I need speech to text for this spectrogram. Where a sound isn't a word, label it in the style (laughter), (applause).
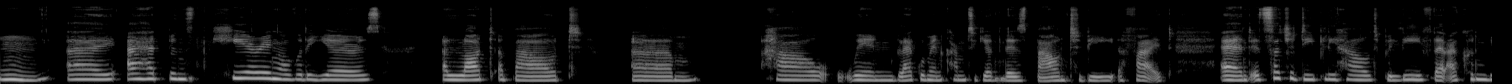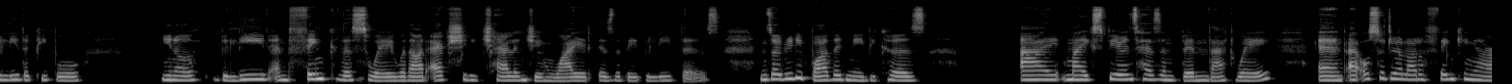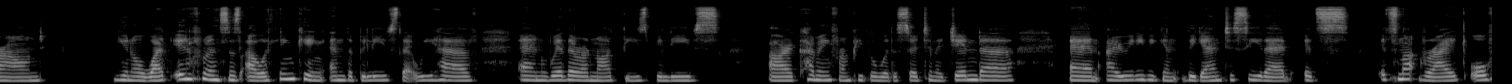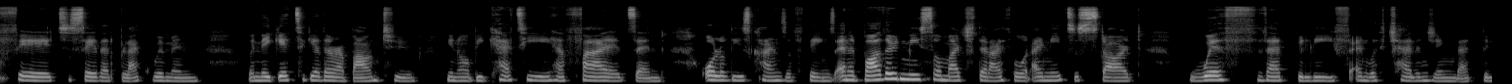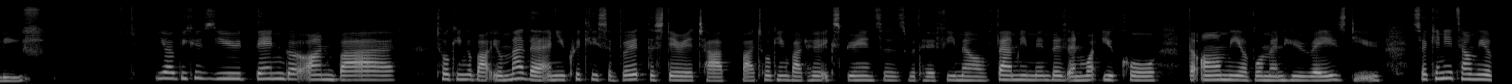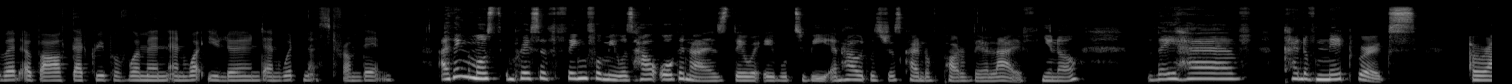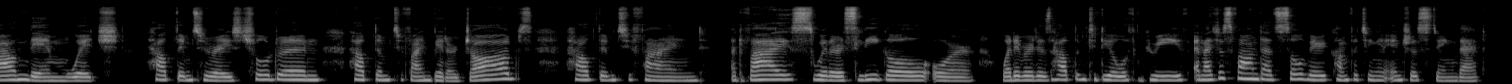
Mm, I I had been hearing over the years a lot about um, how when black women come together, there's bound to be a fight. And it's such a deeply held belief that I couldn't believe that people you know, believe and think this way without actually challenging why it is that they believe this. And so it really bothered me because I my experience hasn't been that way. And I also do a lot of thinking around, you know, what influences our thinking and the beliefs that we have and whether or not these beliefs are coming from people with a certain agenda. And I really began began to see that it's it's not right or fair to say that black women when they get together are bound to you know be catty have fights and all of these kinds of things. And it bothered me so much that i thought i need to start with that belief and with challenging that belief. Yeah because you then go on by talking about your mother, and you quickly subvert the stereotype by talking about her experiences with her female family members and what you call the army of women who raised you. So, can you tell me a bit about that group of women and what you learned and witnessed from them? I think the most impressive thing for me was how organized they were able to be and how it was just kind of part of their life, you know? They have kind of networks around them which help them to raise children, help them to find better jobs, help them to find advice, whether it's legal or whatever it is, help them to deal with grief. And I just found that so very comforting and interesting that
